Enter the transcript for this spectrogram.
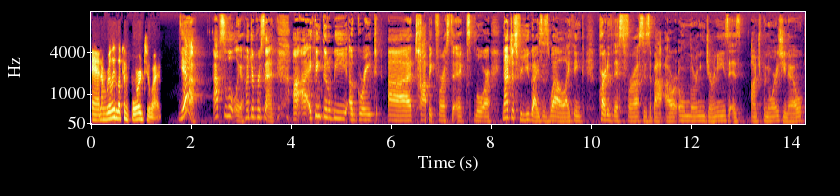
and I'm really looking forward to it. Yeah, Absolutely, 100%. Uh, I think that'll be a great uh, topic for us to explore, not just for you guys as well. I think part of this for us is about our own learning journeys as entrepreneurs. You know,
